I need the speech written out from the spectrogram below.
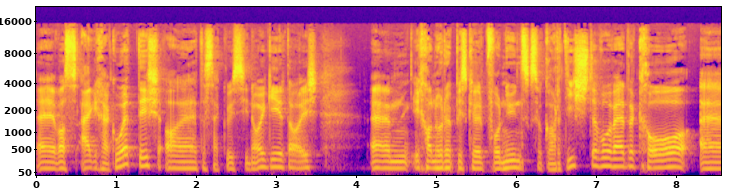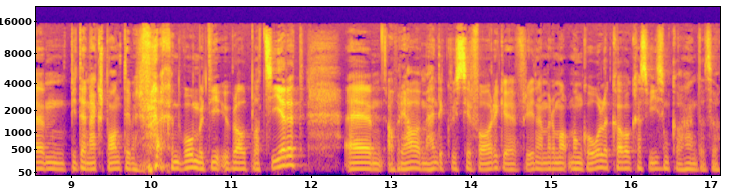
äh, was eigentlich auch gut ist, äh, dass eine gewisse Neugier da ist. Ähm, ich habe nur etwas gehört von 90 so Gardisten, die werden kommen. Ähm, bin dann auch gespannt dementsprechend, wo wir die überall platzieren. Ähm, aber ja, wir haben eine gewisse Erfahrungen. Früher haben wir mal Mongolen gehabt, die kein Visum hatten. Also,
